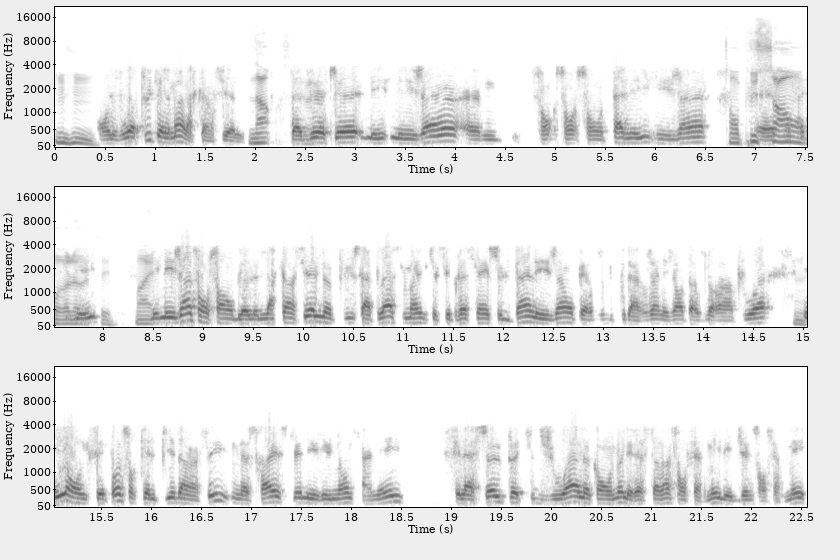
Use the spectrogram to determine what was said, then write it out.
Mm-hmm. On le voit plus tellement, l'arc-en-ciel. Non. C'est-à-dire que les, les gens euh, sont, sont, sont, tannés, les gens... sont plus euh, sombres, là. Les, les, gens sont sombres. L'arc-en-ciel n'a plus sa place, même que c'est presque insultant. Les gens ont perdu beaucoup d'argent, les gens ont perdu leur emploi. Mm. Et on ne sait pas sur quel pied danser, ne serait-ce que les réunions de famille c'est la seule petite joie qu'on a. Les restaurants sont fermés, les gyms sont fermés,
